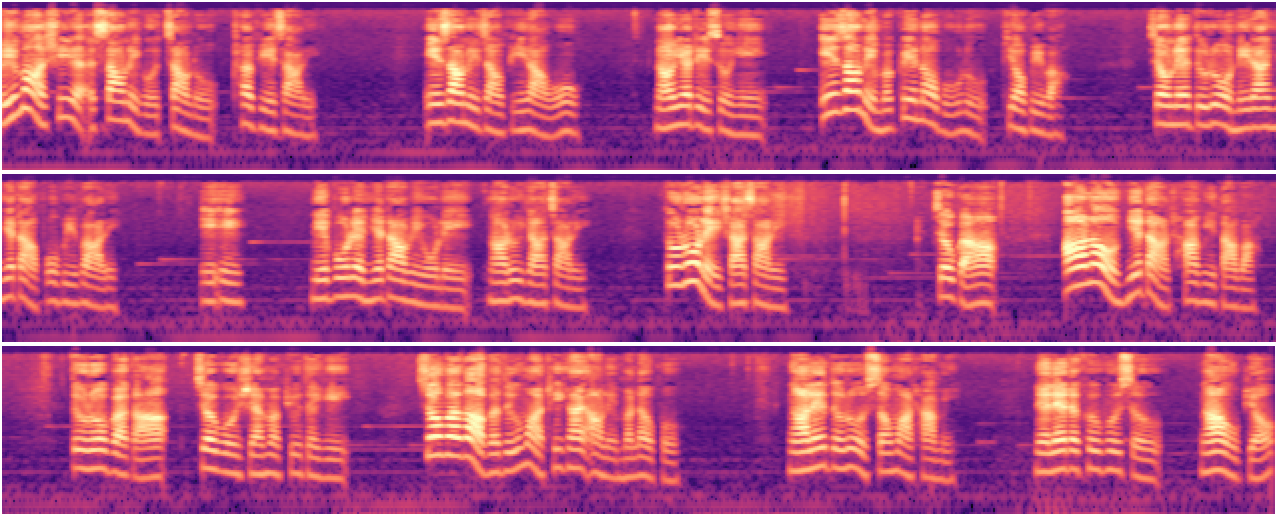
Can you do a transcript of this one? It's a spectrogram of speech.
ဘေးမှာရှိတဲ့အဆောင်တွေကိုကြောက်လို့ထွက်ပြေးကြတယ်အင်းဆောင်တွေကြောင့်ပြေးတာကိုနောက်ရက်တွေဆိုရင်အင်းဆောင်နေမပင့်တော့ဘူးလို့ပြောပြပါကျုံလဲသူတို့နေတိုင်းမြတ်တာပို့ပေးပါတယ်အေးအေးနေပိုးတဲ့မြတ်တာတွေကိုလည်းငါတို့ရကြတယ်သူတို့လည်းရကြတယ်ကျုပ်ကအားလုံးမြတ်တာထားပြီးသားပါသူတို့ဘက်ကကျုပ်ကိုရမ်းမပြုတ်တဲ့ကြီးကျုပ်ဘက်ကဘယ်သူမှထိခိုက်အောင်လည်းမလုပ်ဘူး ငါလည်းသူတို့ဆုံးမထားမိနေလဲတစ်ခုခုဆိုငါ့ကိုပြော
